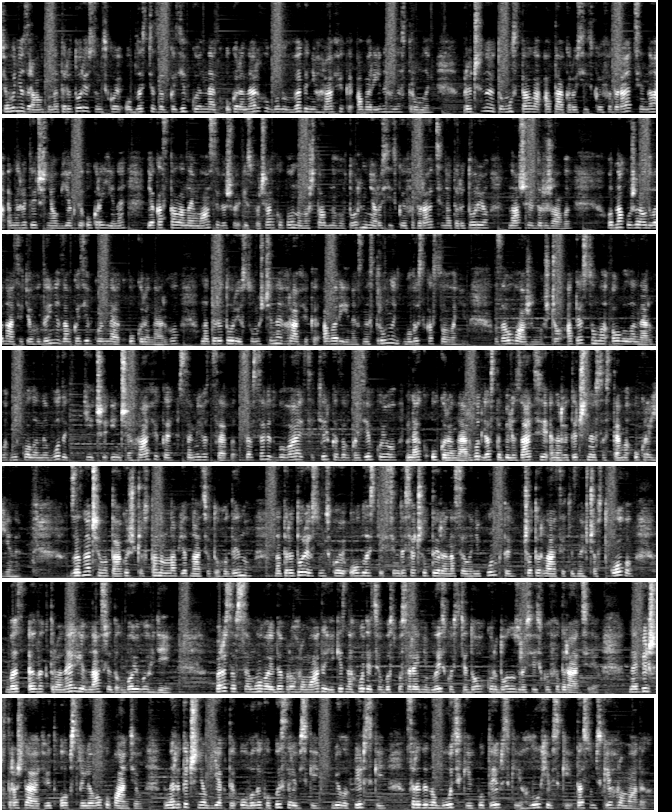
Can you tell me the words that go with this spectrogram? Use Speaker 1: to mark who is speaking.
Speaker 1: Сьогодні зранку на території Сумської області за вказівкою НЕК «Укренерго» були введені графіки аварійних знеструмлень. Причиною тому стала атака Російської Федерації на енергетичні об'єкти України, яка стала наймасовішою із початку повномасштабного вторгнення Російської Федерації на територію нашої держави. Однак уже о 12 годині за вказівкою НЕК «Укренерго» на території Сумщини графіки аварійних знеструмлень були скасовані. Зауважимо, що АТ Суми Обленерго ніколи не вводить ті чи інші графіки самі від себе. Це все відбувається тільки за вказівкою НЕК «Укренерго» для стабілізації енергетичної системи України. Зазначимо також, що станом на 15 годину на території Сумської області 74 населені пункти, 14 із них частково, без електроенергії внаслідок бойових дій. Перш за все, мова йде про громади, які знаходяться в безпосередній близькості до кордону з Російською Федерацією. Найбільше страждають від обстрілів окупантів енергетичні об'єкти у Великописарівській, Білопільській, Серединобудській, Путивській, Глухівській та Сумській громадах.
